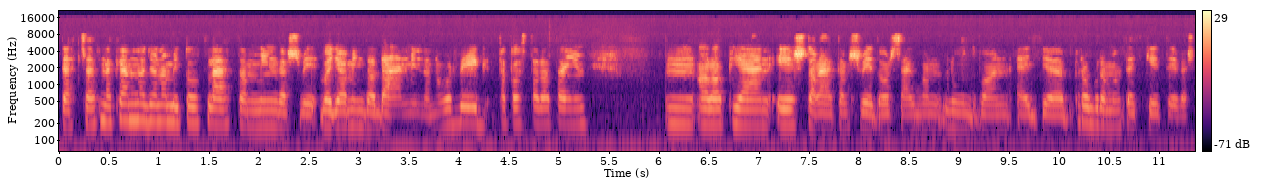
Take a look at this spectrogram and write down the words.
tetszett nekem nagyon, amit ott láttam, mind a, svéd, vagy a, mind a Dán, mind a Norvég tapasztalataim, alapján, és találtam Svédországban, Lundban egy programot, egy két éves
